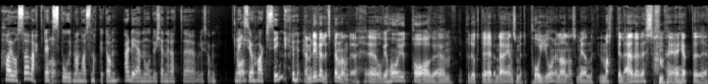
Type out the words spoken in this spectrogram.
har ju också varit ett ja. spår man har snackat om. Är det något du känner att eh, liksom, Makes ja. your heart sing. ja, men det är väldigt spännande. Eh, och vi har ju ett par eh, produkter även där. En som heter Pojo, en annan som är en mattelärare som heter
